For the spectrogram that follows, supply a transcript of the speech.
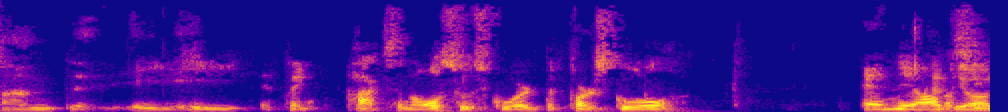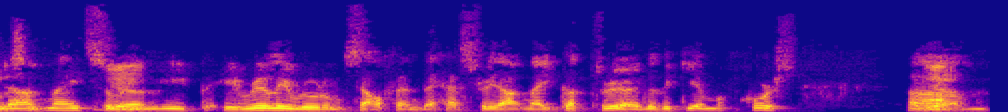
And he, he I think Paxton also scored the first goal in the At the Odyssey, Odyssey, that night. So yeah. he, he really wrote himself into history that night, got through out of the game, of course. Yeah. Um,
